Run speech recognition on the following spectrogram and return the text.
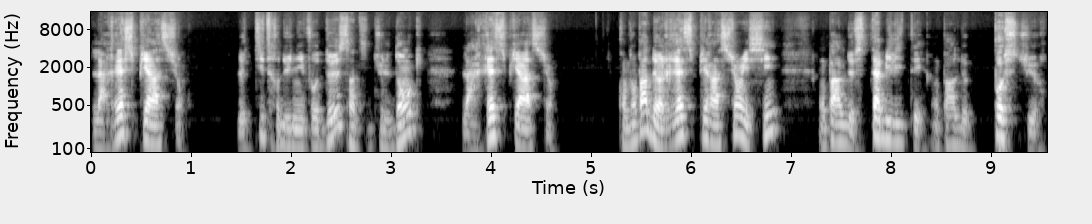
la respiration. Le titre du niveau 2 s'intitule donc la respiration. Quand on parle de respiration ici, on parle de stabilité, on parle de posture,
